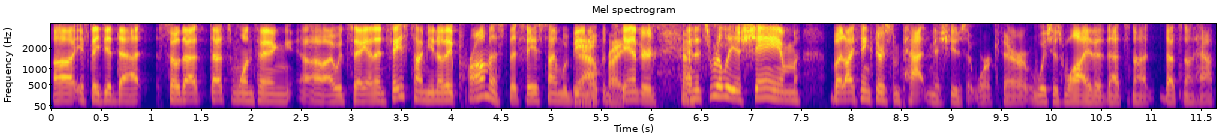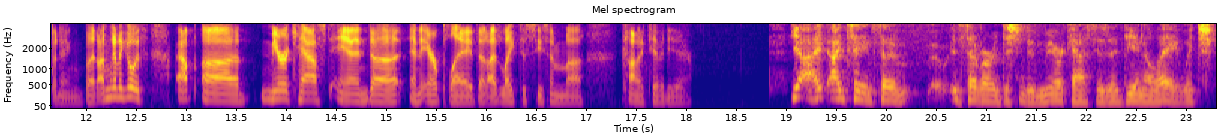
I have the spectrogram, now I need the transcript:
uh, if they did that. So that that's one thing uh, I would say. And then FaceTime, you know, they promised that FaceTime would be an open right. standard, and it's really a shame. But I think there's some patent issues at work there, which is why that that's not that's not happening. But I'm going to go with uh, Miracast and uh, and AirPlay. That I'd like to see some uh, connectivity there. Yeah, I, I'd say instead of instead of our addition to Miracast is a DLNA, which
